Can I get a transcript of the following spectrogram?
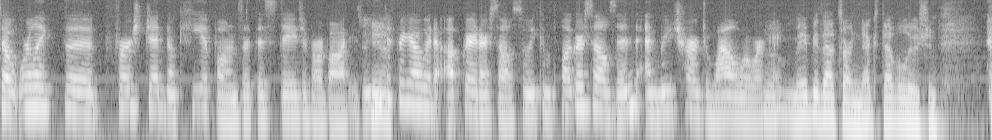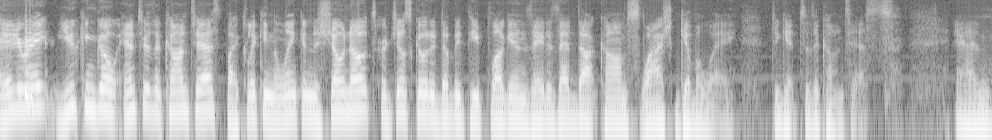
So we're like the first gen Nokia phones at this stage of our bodies. We Yeah. need to figure out a way to upgrade ourselves so we can plug ourselves in and recharge while we're working. Well, maybe that's our next evolution. At any rate, you can go enter the contest by clicking the link in the show notes or just go to wppluginzeta.com slash giveaway to get to the contests. And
